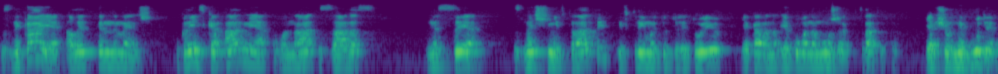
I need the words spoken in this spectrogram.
зникає, але тим не менш, українська армія вона зараз несе значні втрати і втримує ту територію, яка вона яку вона може втратити, якщо не буде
